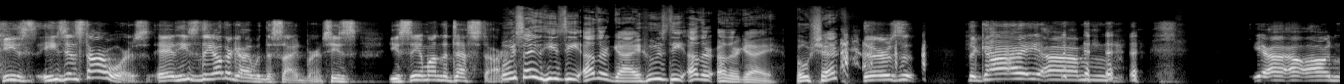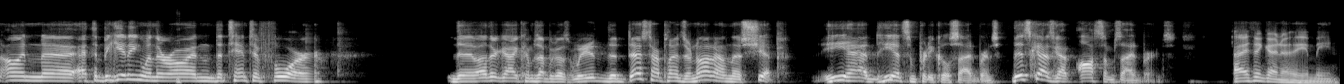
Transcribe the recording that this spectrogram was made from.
He's he's in Star Wars, and he's the other guy with the sideburns. He's you see him on the Death Star. When we say he's the other guy, who's the other other guy? Boshek? There's the guy. Um, yeah, uh, on on uh, at the beginning when they're on the Tantive Four, the other guy comes up and goes, "We the Death Star plans are not on the ship." He had he had some pretty cool sideburns. This guy's got awesome sideburns. I think I know who you mean.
